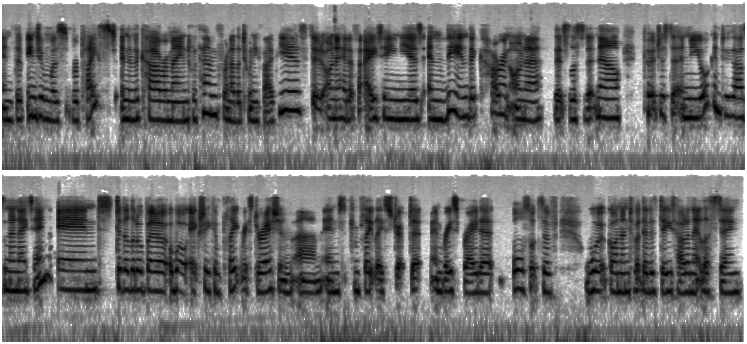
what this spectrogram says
And the engine was replaced, and then the car remained with him for another 25 years. Third owner had it for 18 years, and then the current owner that's listed it now purchased it in New York in 2018 and did a little bit of, well, actually complete restoration um, and completely stripped it and resprayed it. All sorts of work gone into it that is detailed in that listing,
